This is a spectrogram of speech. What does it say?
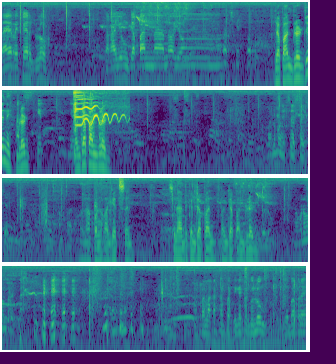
Tire repair glue. Saka yung Japan na ano, yung. Japan blurred yun eh. Blurred. Ang Japan blurred. Ano mo, exercise yan. Wala po nakagets. Sinabi kong Japan. Pag Japan blurred. Ako naman pre. Palakas ang patigas sa gulong. Diba pre?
